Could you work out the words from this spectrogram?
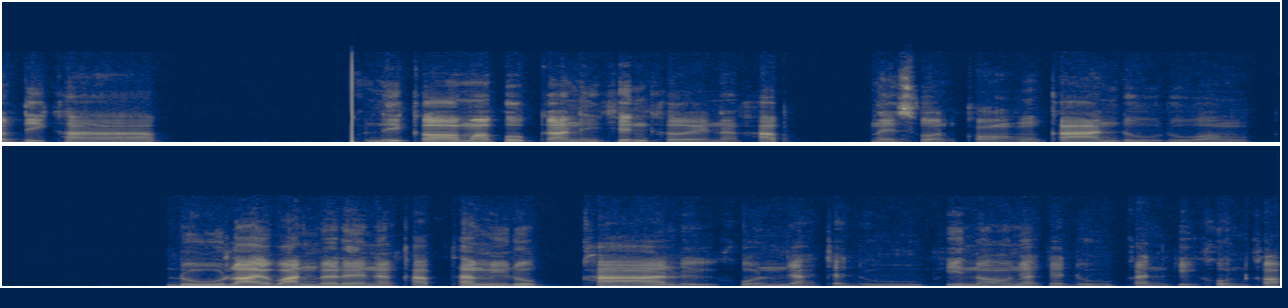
วัสดีครับ วันนี้ก็มาพบกันอีกเช่นเคยนะครับ ในส่วนของการดูดวง ดูรายวันไปเลยนะครับ ถ้ามีลูกค้าหรือคนอยากจะดูพี่น้องอยากจะดูกันกี่คนก็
